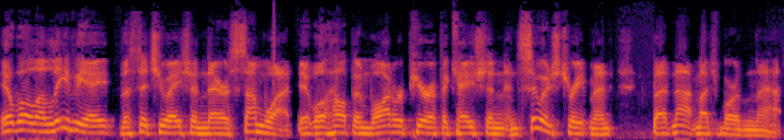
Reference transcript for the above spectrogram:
It will alleviate the situation there somewhat. It will help in water purification and sewage treatment, but not much more than that.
